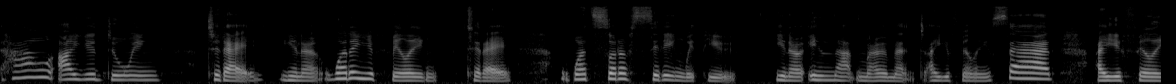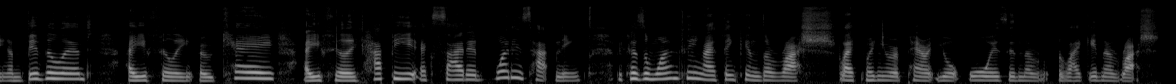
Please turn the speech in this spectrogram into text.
How are you doing today? You know, what are you feeling today? What's sort of sitting with you? You know, in that moment? Are you feeling sad? Are you feeling ambivalent? Are you feeling okay? Are you feeling happy, excited? What is happening? Because the one thing I think in the rush, like when you're a parent, you're always in the like in a rush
